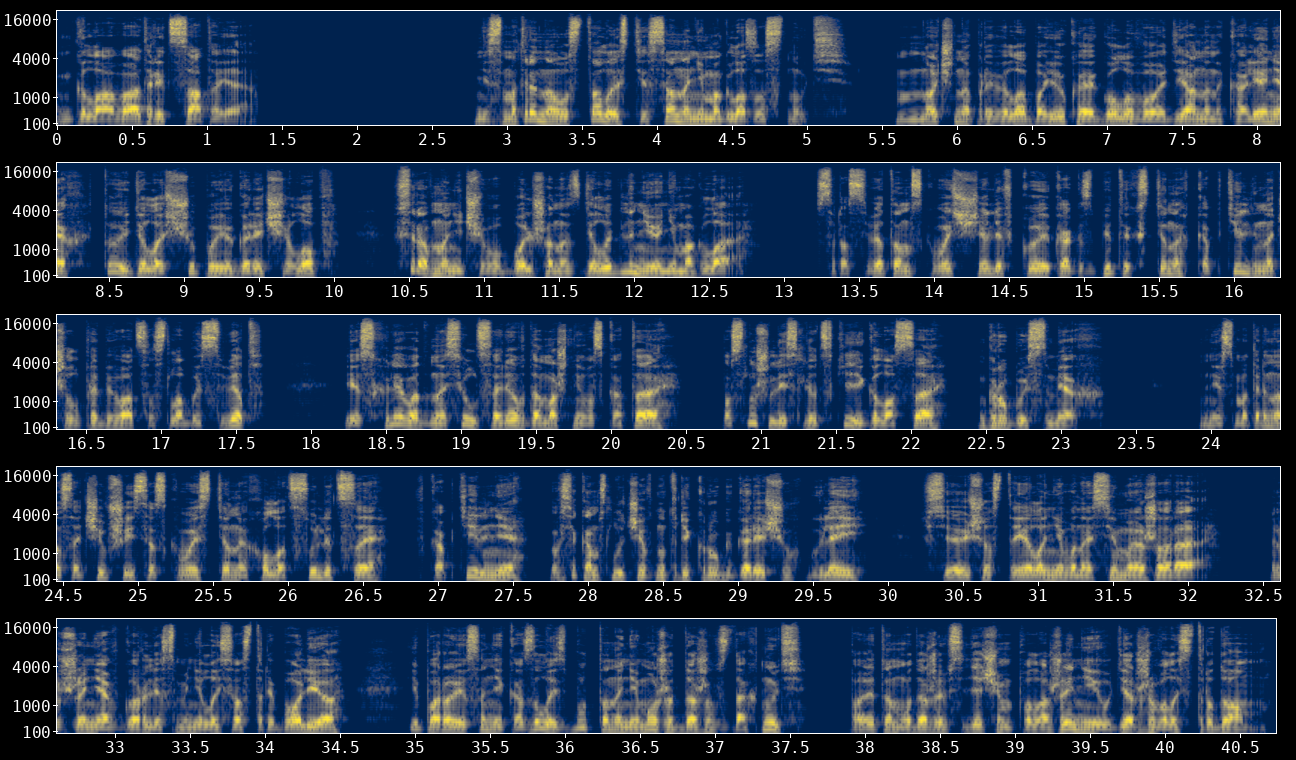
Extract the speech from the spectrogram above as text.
Глава 30. Несмотря на усталость, Исана не могла заснуть. Ночь она провела, баюкая голову Дианы на коленях, то и дело щупая её горячий лоб. Всё равно ничего больше она сделать для неё не могла. С рассветом сквозь щели в кое-как сбитых стенах коптильни начал пробиваться слабый свет. Из хлева доносился рёв домашнего скота, послышались людские голоса, грубый смех. Несмотря на сочившийся сквозь стены холод с улицы, в коптильне, во всяком случае внутри круга горящих углей, все еще стояла невыносимая жара. Жжение в горле сменилось острой болью, и порой Исане казалось, будто она не может даже вздохнуть, поэтому даже в сидячем положении удерживалась трудом.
